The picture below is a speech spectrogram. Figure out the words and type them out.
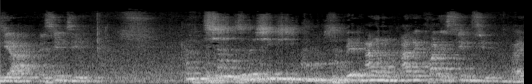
者，你是不是？这样子的信心来到上。别安安，你看你是来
